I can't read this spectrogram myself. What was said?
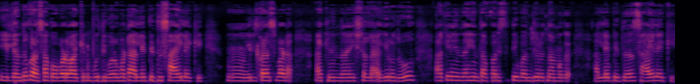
ಇಲ್ಲಂತೂ ಕಳ್ಸಕ್ಕೆ ಹೋಗ್ಬೇಡ ಆಕಿನ ಬುದ್ಧಿ ಬರೋ ಮಟ್ಟ ಅಲ್ಲಿ ಬಿದ್ದು ಸಾಯ್ಲಾಕಿ ಹ್ಞೂ ಇಲ್ಲಿ ಕಳಿಸ್ಬೇಡ. ಆಕಿನಿಂದ ಇಷ್ಟೆಲ್ಲ ಆಗಿರೋದು, ಆಕಿನಿಂದ ಇಂಥ ಪರಿಸ್ಥಿತಿ ಬಂದಿರೋದು ನಮಗೆ. ಅಲ್ಲೇ ಬಿದ್ದು ಸಾಯ್ಲಾಕಿ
